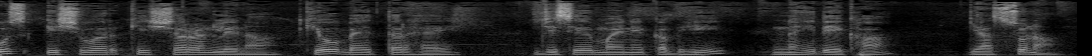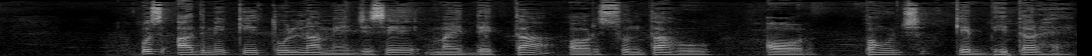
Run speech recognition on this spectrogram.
उस ईश्वर की शरण लेना क्यों बेहतर है, जिसे मैंने कभी नहीं देखा या सुना? उस आदमी की तुलना में, जिसे मैं देखता और सुनता हूँ, और पहुँच के भीतर है।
